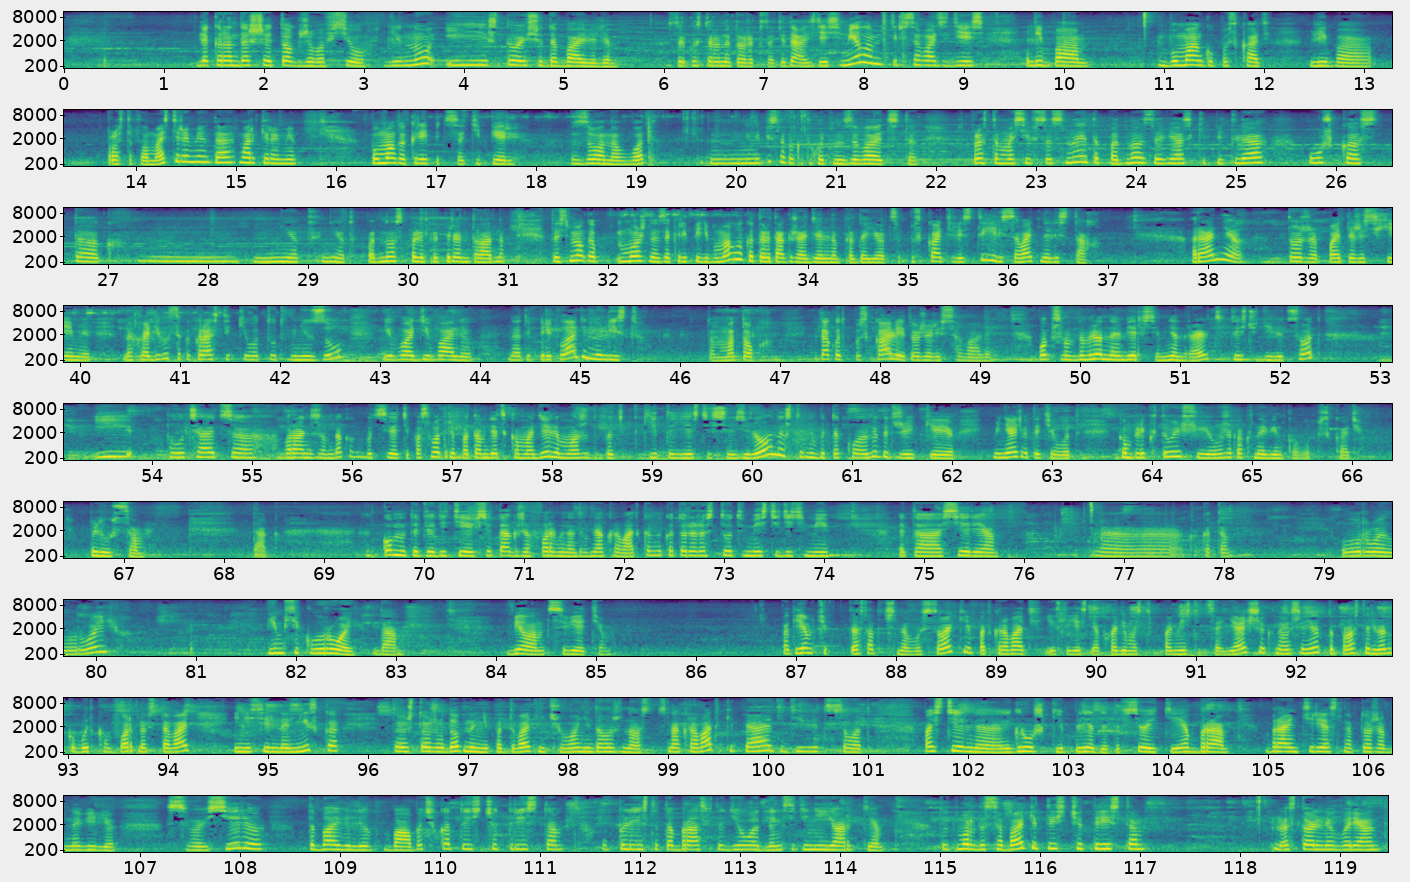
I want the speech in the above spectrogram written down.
для карандашей также во всю длину. И что еще добавили? С другой стороны тоже, кстати. Да, здесь мелом рисовать здесь, либо бумагу пускать, либо просто фломастерами, да, маркерами. Бумага крепится теперь зона вот не написано, как это хоть называется-то. Просто массив сосны, это поднос, завязки, петля, ушко, так, нет, нет, поднос полипропилен, да ладно. То есть много, можно закрепить бумагу, которая также отдельно продается, пускать листы и рисовать на листах. Ранее, тоже по этой же схеме, находился как раз-таки вот тут внизу. Его одевали на эту перекладину лист, там моток, и так вот пускали и тоже рисовали. В общем, обновленная версия мне нравится, 1900. И получается в оранжевом, да, как бы цвете. Посмотрим потом в детском отделе, может быть, какие-то есть еще зеленые, что-нибудь такое. Любит же Икею. Менять вот эти вот комплектующие уже как новинку выпускать. Плюсом. Так. Комната для детей все так же оформлена двумя кроватками, которые растут вместе с детьми. Это серия э, как это, лурой, лурой, пимсик лурой, да, в белом цвете. Подъемчик достаточно высокий, под кровать, если есть необходимость, поместится ящик, но если нет, то просто ребенку будет комфортно вставать и не сильно низко, то есть тоже удобно, не поддувать ничего не должно. Цена кроватки 5 900. Постельные игрушки, пледы, это все Икеа, бра. Бра интересно, тоже обновили свою серию. Добавили бабочка 1300, уплист, это бра светодиодный, они, кстати, не яркие. Тут морда собаки 1300, настольный вариант.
